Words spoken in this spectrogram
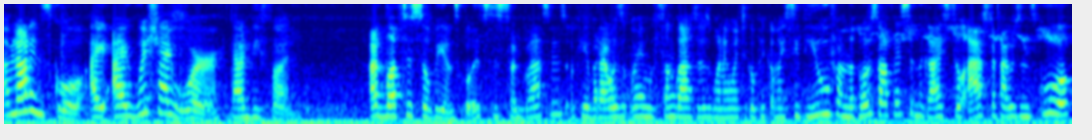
I'm not in school. I, I wish I were. That would be fun. I'd love to still be in school. It's the sunglasses. Okay, but I wasn't wearing the sunglasses when I went to go pick up my CPU from the post office, and the guy still asked if I was in school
